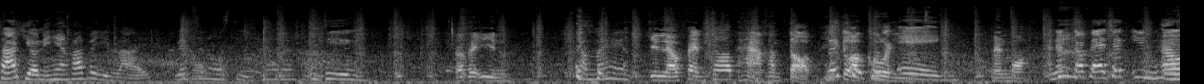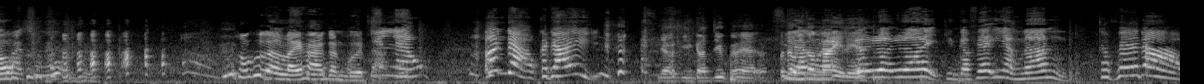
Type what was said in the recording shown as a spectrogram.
ชาเขียวนี่แห้งคาเฟอีนหลายเว็บสโนสี่ห้านะคะจริงกาเฟอีนๆทำไม่ให้กินแล้วแฟนชอบหาคำตอบให้ตัวคุณเอง แมนมออันนั้นกาแฟเช็คอินค่ะเอาสวัสดีเขาคืออะไรฮากันเบิร์ดกินแล้วเอิ้นดาวก็ได้อยากกินกันจิ้มกาแฟไม่ต้องมีต้นไม้เลย เอื้อยเอื้อยกินกาแฟอีอย่างนั้นกาแฟดาว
